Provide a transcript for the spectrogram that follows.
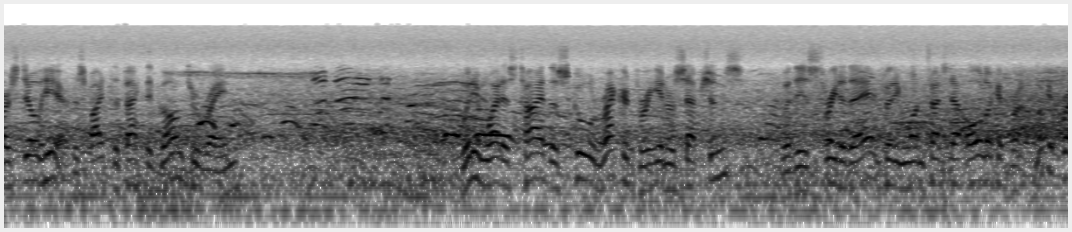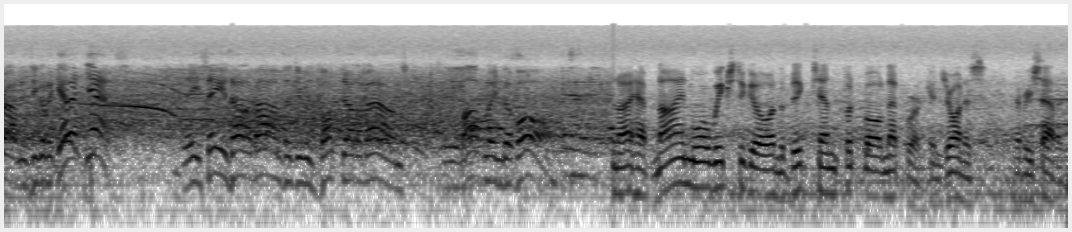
Are still here, despite the fact they've gone through rain. William White has tied the school record for interceptions with his three today, including one touchdown. Oh, look at Brown. Look at Brown. Is he going to get it? Yes! They say he's out of bounds as he was bumped out of bounds bobbling the ball. And I have nine more weeks to go on the Big Ten Football Network and join us every Saturday.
